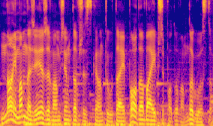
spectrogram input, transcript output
No i mam nadzieję, że wam się to wszystko tutaj podoba i przypadło wam do gustu.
